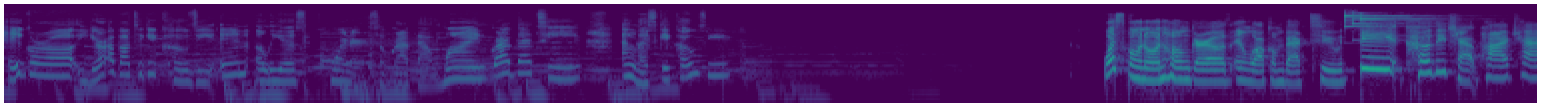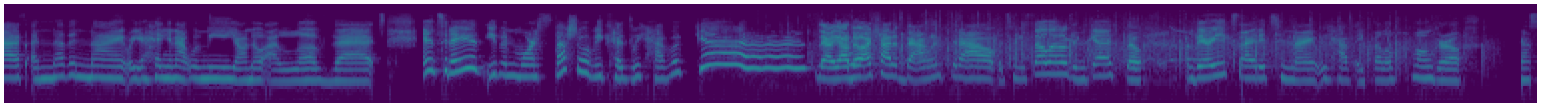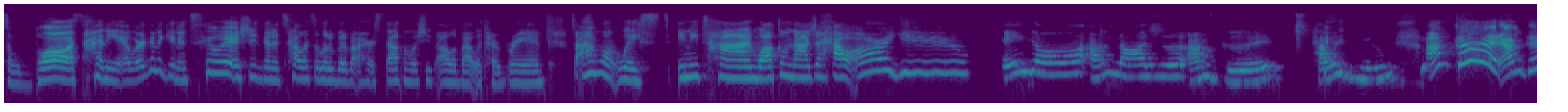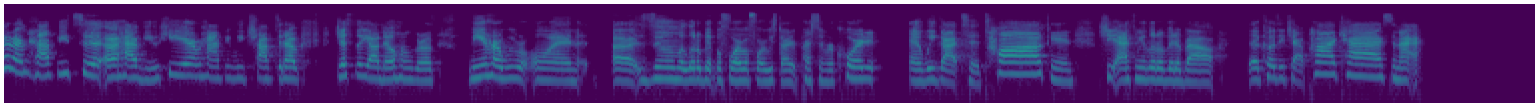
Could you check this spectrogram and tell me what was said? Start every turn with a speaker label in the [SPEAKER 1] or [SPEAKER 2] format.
[SPEAKER 1] Hey girl, you're about to get cozy in Aliyah's corner. So grab that wine, grab that tea, and let's get cozy. What's going on, homegirls, and welcome back to the Cozy Chat Podcast. Another night where you're hanging out with me. Y'all know I love that. And today is even more special because we have a guest. Now, y'all know I try to balance it out between solos and guests. So I'm very excited tonight. We have a fellow homegirl that's a boss, honey. And we're going to get into it. And she's going to tell us a little bit about herself and what she's all about with her brand. So I won't waste any time. Welcome, Naja. How are you?
[SPEAKER 2] Hey, y'all. I'm Naja. I'm good. How are you?
[SPEAKER 1] I'm good. I'm good. I'm happy to uh, have you here. I'm happy we chopped it up. Just so y'all know, homegirls, me and her, we were on uh, Zoom a little bit before before we started pressing record and we got to talk and she asked me a little bit about the cozy chat podcast and i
